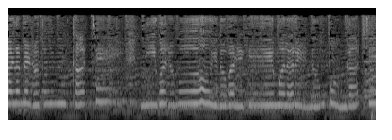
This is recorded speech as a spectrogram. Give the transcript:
കളമെഴുതും കാറ്റേ നീ വരുമോ ഇതുവഴികെ മലറിനും പൂങ്കാറ്റേ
